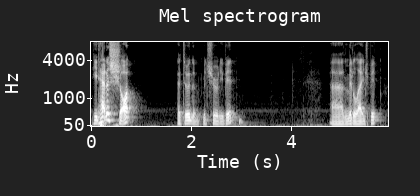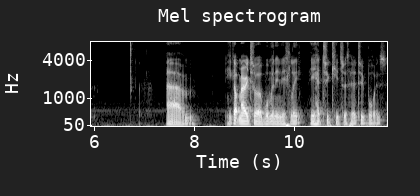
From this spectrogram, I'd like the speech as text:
He'd had a shot at doing the maturity bit, uh, the middle age bit. Um, he got married to a woman in Italy. He had two kids with her, two boys,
